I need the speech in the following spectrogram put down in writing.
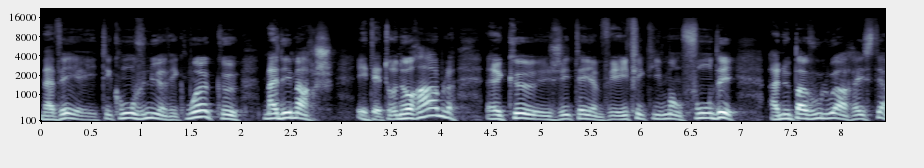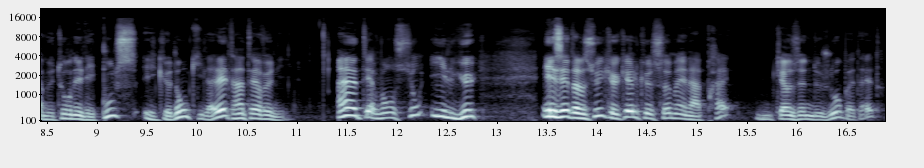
m'avait été convenu avec moi que ma démarche était honorable, euh, que j'étais effectivement fondé à ne pas vouloir rester à me tourner les pouces et que donc il allait intervenir. Intervention, il y eut. Et c'est ainsi que quelques semaines après, une quinzaine de jours peut-être,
